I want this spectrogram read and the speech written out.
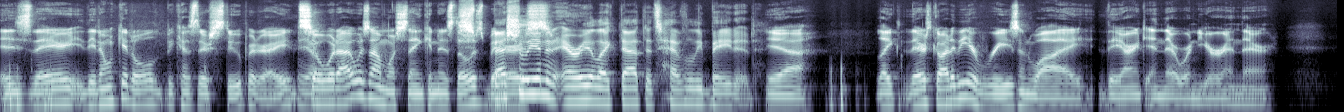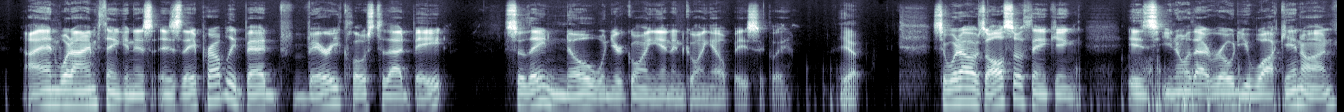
Is they they don't get old because they're stupid, right? So what I was almost thinking is those bears especially in an area like that that's heavily baited Yeah. Like there's got to be a reason why they aren't in there when you're in there. And what I'm thinking is is they probably bed very close to that bait so they know when you're going in and going out basically. yep So what I was also thinking is you know that road you walk in on,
